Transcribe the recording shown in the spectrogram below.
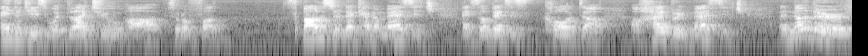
entities would like to uh, sort of uh, sponsor that kind of message, and so that is called a hybrid message. Another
